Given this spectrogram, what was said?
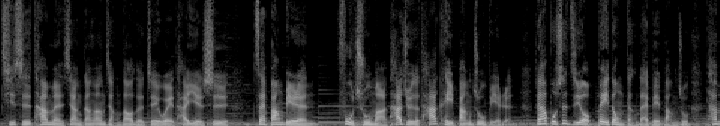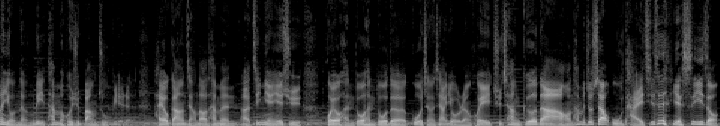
其实他们像刚刚讲到的这位，他也是在帮别人付出嘛，他觉得他可以帮助别人，所以他不是只有被动等待被帮助，他们有能力，他们会去帮助别人。还有刚刚讲到他们呃，今年也许会有很多很多的过程，像有人会去唱歌的啊，哦，他们就是要舞台，其实也是一种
